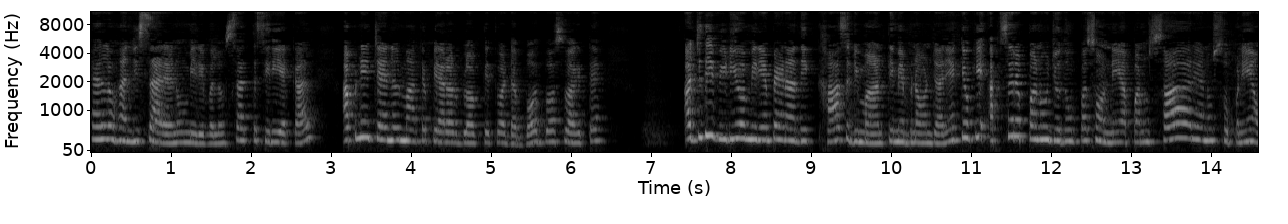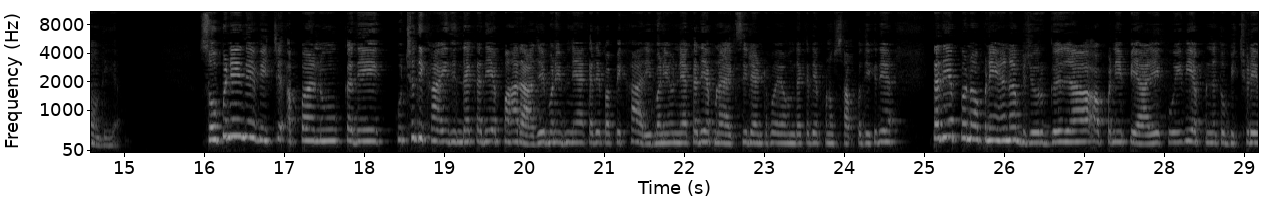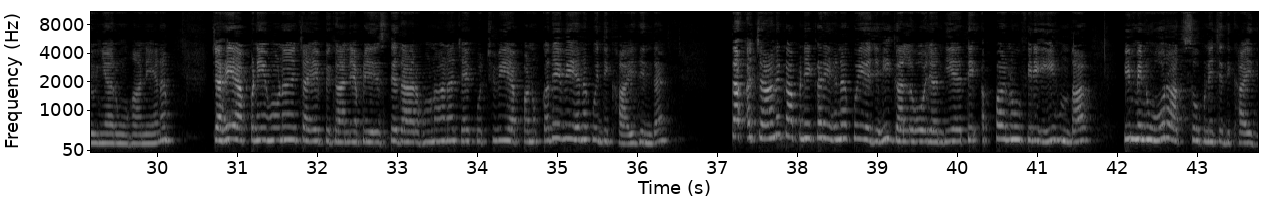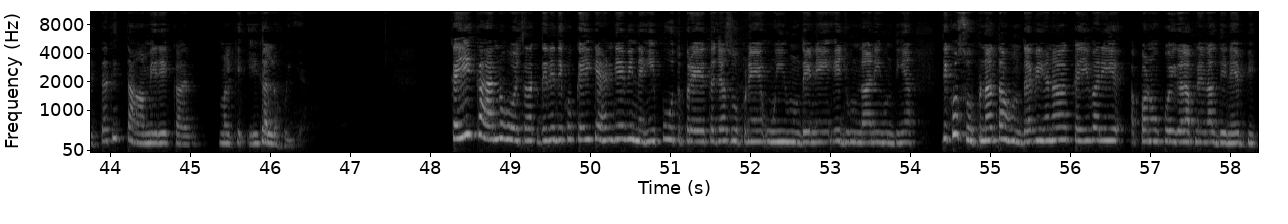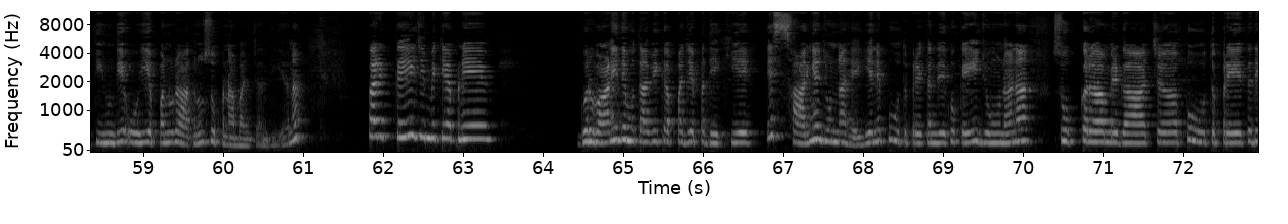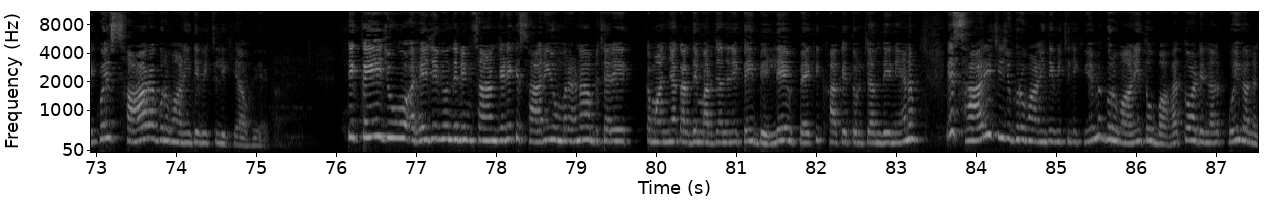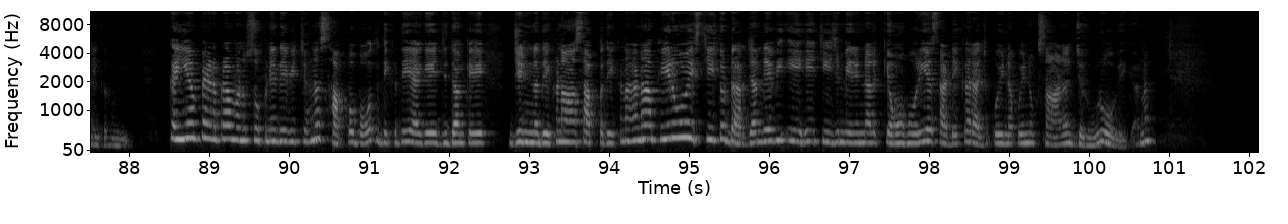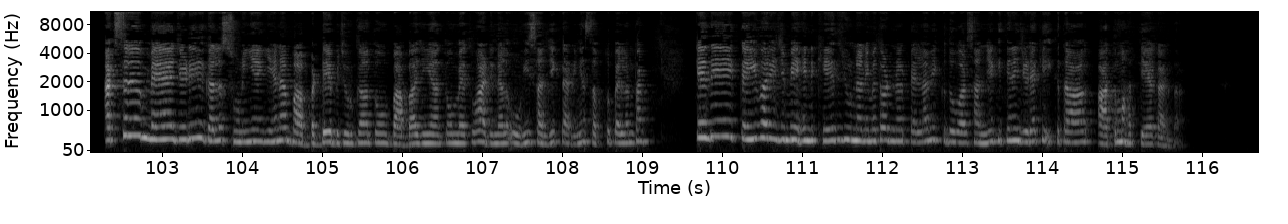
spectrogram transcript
Hello ਹਾਂਜੀ, ਸਾਰਿਆਂ ਨੂੰ, ਮੇਰੇ ਵੱਲੋਂ ਸਤਿ ਸ੍ਰੀ ਅਕਾਲ। ਆਪਣੇ ਚੈਨਲ ਮਾਂ ਕਾ ਪਿਆਰਾ ਔਰ ਬਲੌਗ ਤੇ ਤੁਹਾਡਾ ਬਹੁਤ-ਬਹੁਤ ਸਵਾਗਤ ਹੈ। ਅੱਜ ਦੀ ਵੀਡੀਓ ਮੇਰੀਆਂ ਭੈਣਾਂ ਦੀ ਖਾਸ ਡਿਮਾਂਡ ਤੇ ਮੈਂ ਬਣਾਉਣ ਜਾ ਰਹੀ ਹਾਂ, ਕਿਉਂਕਿ ਅਕਸਰ ਆਪਾਂ ਨੂੰ ਜਦੋਂ ਆਪਾਂ ਸੌਂਦੇ ਹਾਂ, ਆਪਾਂ ਨੂੰ ਸਾਰਿਆਂ ਨੂੰ ਸੁਪਨੇ ਆਉਂਦੇ ਆ। ਸੁਪਨੇ ਦੇ ਵਿੱਚ ਆਪਾਂ ਨੂੰ ਕਦੇ ਕੁਝ ਦਿਖਾਈ ਦਿੰਦਾ, ਕਦੇ ਆਪਾਂ ਰਾਜੇ ਬਣੇ ਹੁੰਨੇ ਆ ਕਦੇ ਆਪਾਂ ਭਿਖਾਰੀ ਬਣੇ ਹੁੰਨੇ ਆ ਕਦੇ ਆਪਣਾ ਐਕਸੀਡੈਂਟ ਹੋਇਆ ਹੁੰਦਾ, ਕਦੇ ਆਪਾਂ ਨੂੰ ਸੱਪ ਦਿਖਦੇ ਆ। ਕਦੇ ਆਪਾਂ ਨੂੰ ਆਪਣੇ, ਹਨਾ, ਬਜ਼ੁਰਗ ਜਾਂ ਆਪਣੇ ਪਿਆਰੇ ਕੋਈ ਵੀ ਆਪਣੇ ਤੋਂ ਵਿਛੜੇ ਹੋਈਆਂ ਰੂਹਾਂ ਨੇ, ਹਨਾ, ਚਾਹੇ ਆਪਣੇ ਹੋਣ, ਚਾਹੇ ਬੇਗਾਨੇ ਆਪਣੇ ਰਿਸ਼ਤੇਦਾਰ ਹੋਣ, ਹਨਾ, ਚਾਹੇ ਕੁਝ ਵੀ ਆਪਾਂ ਨੂੰ ਕਦੇ ਵੀ, ਹਨਾ, ਕੋਈ ਦਿਖਾਈ ਦਿੰਦਾ ਤਾਂ ਅਚਾਨਕ ਆਪਣੇ ਘਰੇ, ਹਨਾ, ਕੋਈ ਅਜਿਹੀ ਗੱਲ ਹੋ ਜਾਂਦੀ ਹੈ ਤੇ ਆਪਾਂ ਨੂੰ ਫਿਰ ਇਹ ਹੁੰਦਾ ਵੀ ਮੈਨੂੰ ਉਹ ਰਾਤ ਸੁਪਨੇ 'ਚ ਦਿਖਾਈ ਦਿੱਤਾ ਸੀ ਤਾਂ ਮੇਰੇ ਘਰ, ਮਤਲਬ ਕਿ ਇਹ ਗੱਲ ਹੋਈ ਹੈ। ਕਈ ਕਾਰਨ ਹੋ ਸਕਦੇ ਨੇ, ਦੇਖੋ, ਕਈ ਕਹਿਣਗੇ ਵੀ ਨਹੀਂ ਭੂਤ ਪ੍ਰੇਤ ਜਾਂ ਸੁਪਨੇ ਉਹੀ ਹੁੰਦੇ ਨੇ, ਇਹ ਜੂਨਾ ਨਹੀਂ ਹੁੰਦੀਆਂ। ਦੇਖੋ, ਸੁਪਨਾ ਤਾਂ ਹੁੰਦਾ ਵੀ ਹਨਾ ਕਈ ਵਾਰੀ ਆਪਾਂ ਨੂੰ ਕੋਈ ਗੱਲ ਆਪਣੇ ਨਾਲ ਦਿਨੇ ਬੀਤੀ ਹੁੰਦੀ ਹੈ, ਉਹੀ ਆਪਾਂ ਨੂੰ ਰਾਤ ਨੂੰ ਸੁਪਨਾ ਬਣ ਜਾਂਦੀ ਹੈ, ਹਨਾ? ਪਰ ਕਈ ਜਿਵੇਂ ਕਿ ਆਪਣੇ ਗੁਰਬਾਣੀ ਦੇ ਮੁਤਾਬਿਕ ਆਪਾਂ ਜੇ ਆਪਾਂ ਦੇਖੀਏ, ਇਹ ਸਾਰੀਆਂ ਜੂਨਾਂ ਹੈਗੀਆਂ ਨੇ, ਭੂਤ ਪ੍ਰੇਤਨ ਦੇ ਦੇਖੋ, ਕਈ ਜੂਨ ਹਨਾ ਸ਼ੁਕਰ, ਮਿਰਗਾਚ, ਭੂਤ ਪ੍ਰੇਤ, ਦੇਖੋ, ਇਹ ਸਾਰਾ ਗੁਰਬਾਣੀ ਦੇ ਵਿੱਚ ਲਿਖਿਆ ਹੋਇਆ ਹੈਗਾ। ਤੇ ਕਈ ਜੋ ਇਹੋ ਜਿਹੇ ਵੀ ਹੁੰਦੇ ਨੇ ਇਨਸਾਨ ਜਿਹੜੇ ਕਿ ਸਾਰੀ ਉਮਰ ਹਨਾ ਵਿਚਾਰੇ ਕਮਾਈਆਂ ਕਰਦੇ ਮਰ ਜਾਂਦੇ ਨੇ, ਕਈ ਬੇਲੇ ਬਹਿ ਕੇ ਖਾ ਕੇ ਤੁਰ ਜਾਂਦੇ ਨੇ ਹਨਾ। ਇਹ ਸਾਰੀ ਚੀਜ਼ ਗੁਰਬਾਣੀ ਦੇ ਵਿੱਚ ਲਿਖੀ ਹੋਈ ਹੈ। ਮੈਂ ਗੁਰਬਾਣੀ ਤੋਂ ਬਾਹਰ ਤੁਹਾਡੇ ਨਾਲ ਕੋਈ ਗੱਲ ਨਹੀਂ ਕਰੂੰਗੀ। ਕਈਆਂ ਭੈਣ ਭਰਾਵਾਂ ਨੂੰ ਸੁਪਨੇ ਦੇ ਵਿੱਚ ਹਨਾ ਸੱਪ ਬਹੁਤ ਦਿਖਦੇ ਹੈਗੇ, ਜਿੱਦਾਂ ਕਿ ਜਿੰਨ ਦੇਖਣਾ, ਸੱਪ ਦੇਖਣਾ ਹਨਾ, ਫਿਰ ਉਹ ਇਸ ਚੀਜ਼ ਤੋਂ ਡਰ ਜਾਂਦੇ ਆ ਵੀ ਇਹ ਚੀਜ਼ ਮੇਰੇ ਨਾਲ ਕਿਉਂ ਹੋ ਰਹੀ ਹੈ, ਸਾਡੇ ਘਰ ਅੱਜ ਕੋਈ ਨਾ ਕੋਈ ਨੁਕਸਾਨ ਜ਼ਰੂਰ ਹੋਵੇਗਾ ਨਾ ਅਕਸਰ ਮੈਂ ਜਿਹੜੀ ਗੱਲ ਸੁਣੀ ਹੈਗੀ ਹੈ ਨਾ, ਬਾ- ਵੱਡੇ ਬਜ਼ੁਰਗਾਂ ਤੋਂ, ਬਾਬਾ ਜੀਆਂ ਤੋਂ, ਮੈਂ ਤੁਹਾਡੇ ਨਾਲ ਉਹੀ ਸਾਂਝੀ ਕਰ ਰਹੀ ਹਾਂ ਸਭ ਤੋਂ ਪਹਿਲਾਂ ਤਾਂ। ਕਹਿੰਦੇ ਕਈ ਵਾਰੀ ਜਿਵੇਂ ਇਹ ਨਖੇਦ ਜੂਨਾ ਨੇ, ਮੈਂ ਤੁਹਾਡੇ ਨਾਲ ਪਹਿਲਾਂ ਵੀ ਇੱਕ ਦੋ ਵਾਰ ਸਾਂਝੀਆਂ ਕੀਤੀਆਂ ਨੇ, ਜਿਹੜਾ ਕਿ ਇੱਕ ਤਾਂ ਆਤਮ ਹੱਤਿਆ ਕਰਦਾ,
